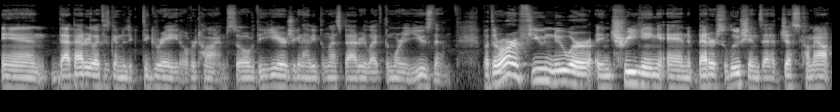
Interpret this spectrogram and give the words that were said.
and that battery life is going to de degrade over time. So over the years, you're going to have even less battery life the more you use them. But there are a few newer, intriguing, and better solutions that have just come out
